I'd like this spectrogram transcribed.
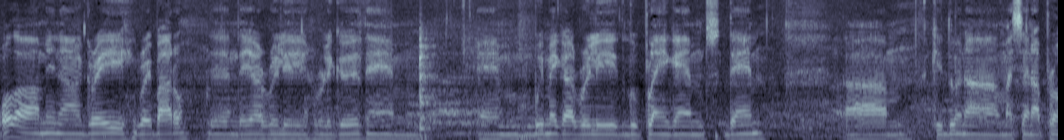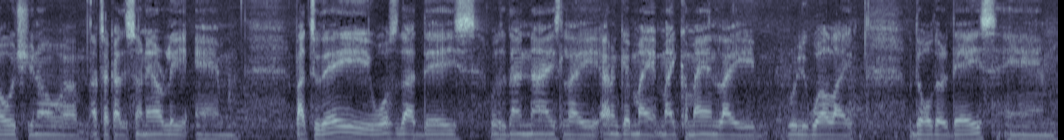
Well, uh, I mean, a great, great battle. Um, they are really, really good, and, and we make a really good playing against them. Um, keep doing uh, my same approach, you know, uh, attack at the sun early. And but today was that days was that nice. Like I don't get my, my command like really well like the other days, and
